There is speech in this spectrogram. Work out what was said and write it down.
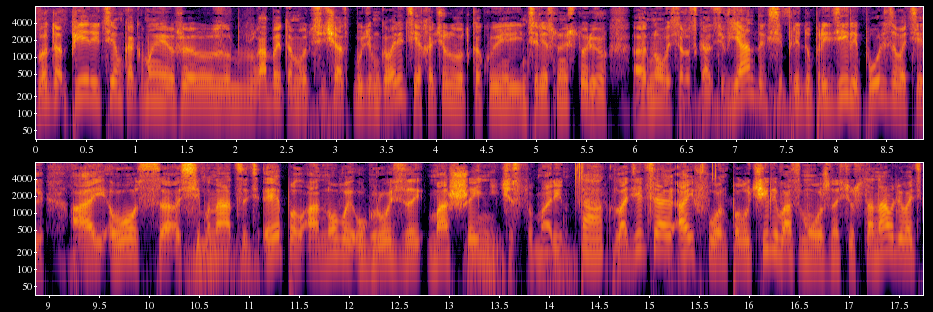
Вот перед тем, как мы э, об этом вот сейчас будем говорить, я хочу вот какую интересную историю, э, новость рассказать. В Яндексе предупредили пользователь iOS 17 Apple о новой угрозе мошенничества, Марин. Так. Владельцы iPhone получили возможность устанавливать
